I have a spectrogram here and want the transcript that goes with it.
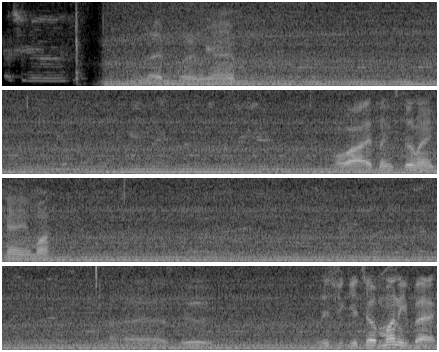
What you doing? Nothing playing the game. Oh, that thing still ain't came, huh? Uh, that's good. At least you get your money back.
